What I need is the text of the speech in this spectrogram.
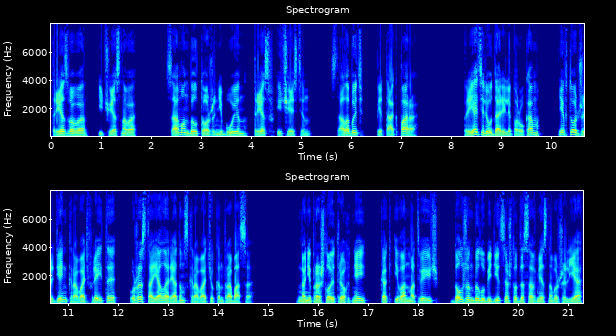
трезвого и честного. Сам он был тоже не буин, трезв и честен. Стало быть, пятак пара. Приятели ударили по рукам, и в тот же день кровать флейты уже стояла рядом с кроватью контрабаса. Но не прошло и трех дней, как Иван Матвеевич должен был убедиться, что для совместного жилья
